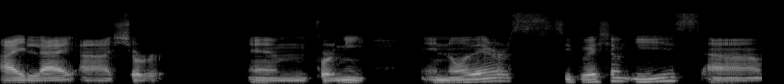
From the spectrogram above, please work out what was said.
I like a short. Um, for me, another situation is uh,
